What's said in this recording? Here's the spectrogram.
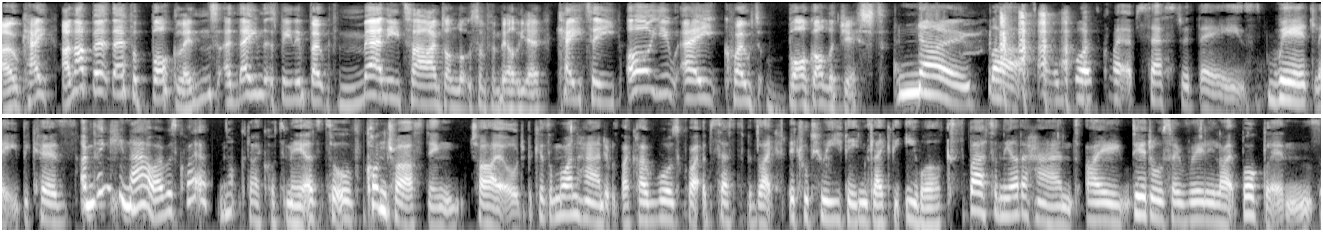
Okay, an advert there for Boglins, a name that's been invoked many times on Looks Unfamiliar. Katy, are you a quote bogologist? No, but I was quite obsessed with these, weirdly, because I'm thinking now I was quite a, not dichotomy, a sort of contrasting child, because on one hand it was like I was quite obsessed with like little twee things like the Ewoks, but on the other hand I did also really like Boglins,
